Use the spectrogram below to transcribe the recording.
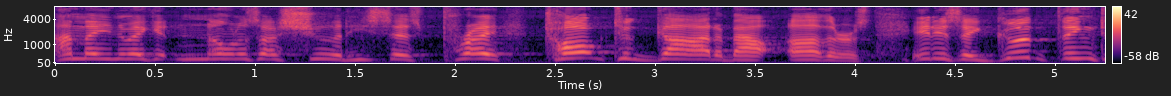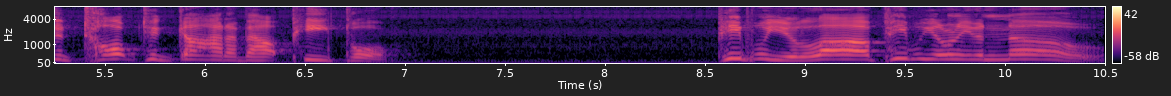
I may make it known as I should. He says, pray, talk to God about others. It is a good thing to talk to God about people. People you love, people you don't even know.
